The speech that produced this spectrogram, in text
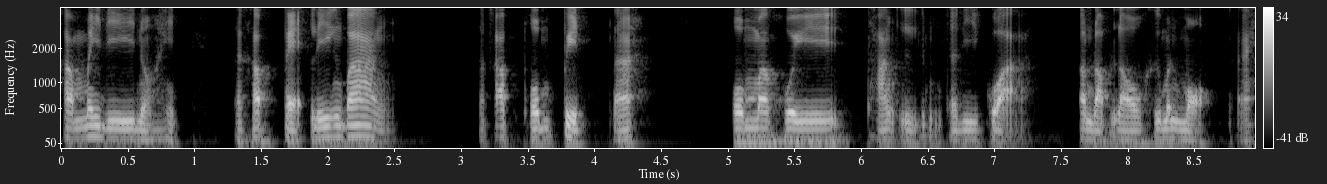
คำไม่ดีหน่อยนะครับ แปะลิงก์บ้าง นะครับ ผมปิดนะ ผมมาคุยทางอื่นจะดีกว่าสำหรับเราคือมันเหมาะนะ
